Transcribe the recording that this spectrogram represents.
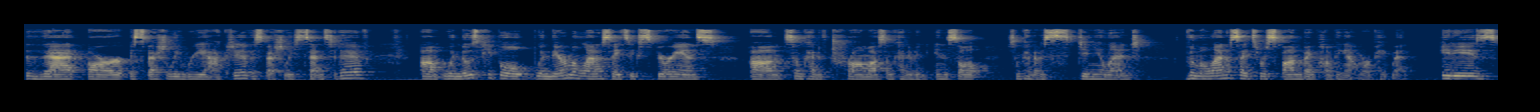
that are especially reactive, especially sensitive, um, when those people, when their melanocytes experience um, some kind of trauma, some kind of an insult, some kind of a stimulant, the melanocytes respond by pumping out more pigment. It is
